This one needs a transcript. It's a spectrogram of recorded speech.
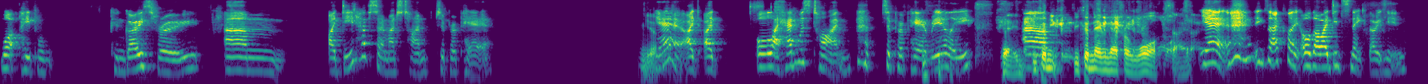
what people can go through, um, I did have so much time to prepare. Yeah. Yeah. I, I, all I had was time to prepare, really. yeah, you, um, couldn't, you couldn't even go for a walk. So. Yeah, exactly. Although I did sneak those in.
